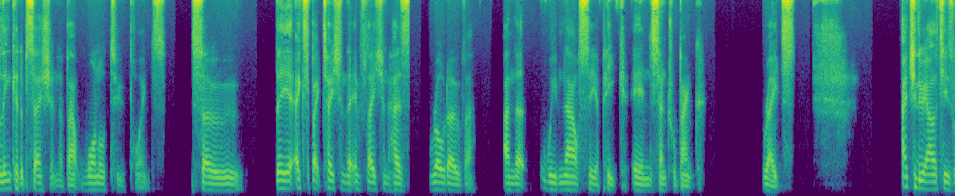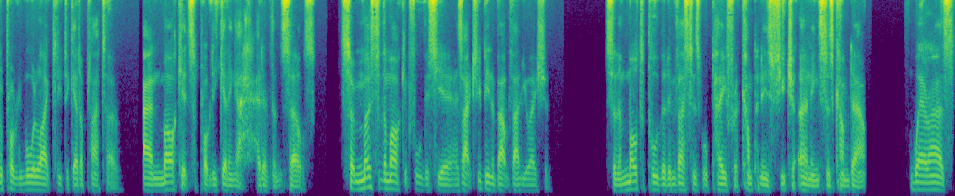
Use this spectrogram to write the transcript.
blinkered obsession about one or two points. So the expectation that inflation has rolled over and that we now see a peak in central bank rates. Actually, the reality is we're probably more likely to get a plateau and markets are probably getting ahead of themselves. So most of the market fall this year has actually been about valuation. So the multiple that investors will pay for a company's future earnings has come down. Whereas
